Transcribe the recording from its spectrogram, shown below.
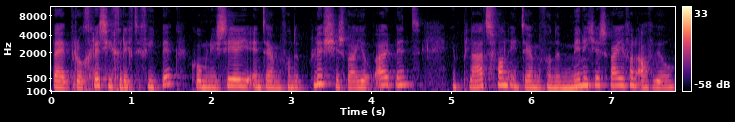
Bij progressiegerichte feedback communiceer je in termen van de plusjes waar je op uit bent, in plaats van in termen van de minnetjes waar je van af wil.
